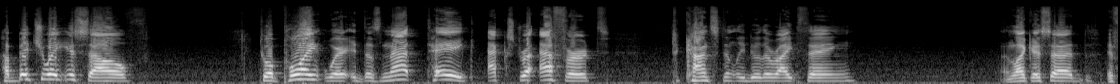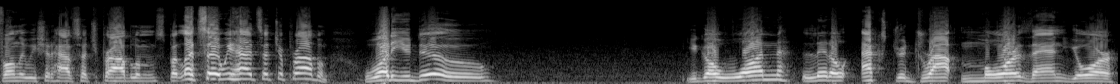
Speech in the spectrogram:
habituate yourself to a point where it does not take extra effort to constantly do the right thing? And like I said, if only we should have such problems. But let's say we had such a problem. What do you do? You go one little extra drop more than your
